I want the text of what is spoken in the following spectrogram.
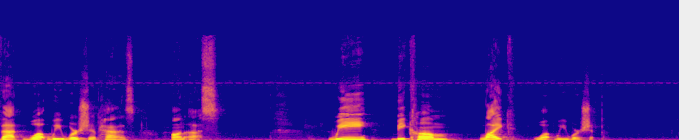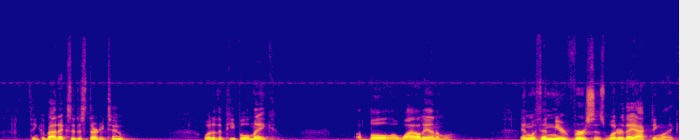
that what we worship has on us. We become like what we worship. Think about Exodus 32. What do the people make? A bull, a wild animal. And within mere verses, what are they acting like?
